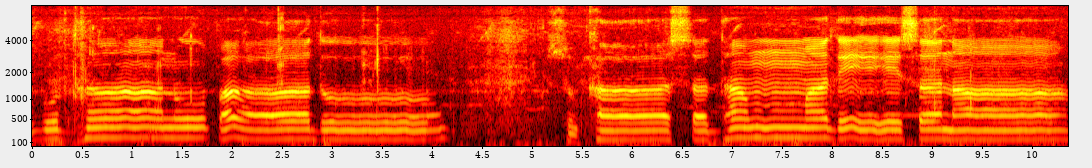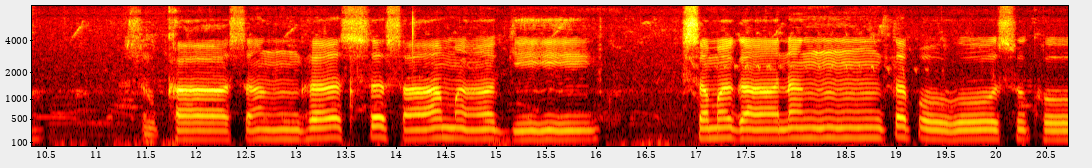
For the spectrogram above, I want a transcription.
बुद्धानुपादो। सुखासधम्मदेशना। सुखासङ्घस्य सामगी समगानं तपो सुखो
